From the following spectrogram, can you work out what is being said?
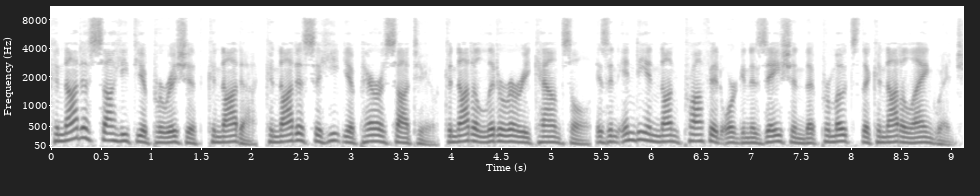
Kannada Sahithya Parishath Kannada, Kannada Sahitya Parisatu Kannada Literary Council is an Indian non-profit organisation that promotes the Kannada language.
